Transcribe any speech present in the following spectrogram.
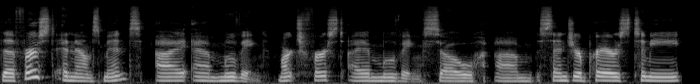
The first announcement, I am moving. March 1st, I am moving. So um, send your prayers to me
